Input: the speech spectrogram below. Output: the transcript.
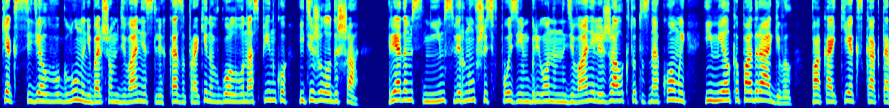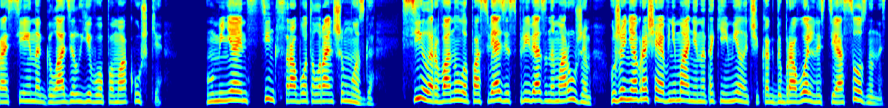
Кекс сидел в углу на небольшом диване, слегка запрокинув голову на спинку и тяжело дыша. Рядом с ним, свернувшись в позе эмбриона на диване, лежал кто-то знакомый и мелко подрагивал, пока Кекс как-то рассеянно гладил его по макушке — у меня инстинкт сработал раньше мозга. Сила рванула по связи с привязанным оружием, уже не обращая внимания на такие мелочи, как добровольность и осознанность.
